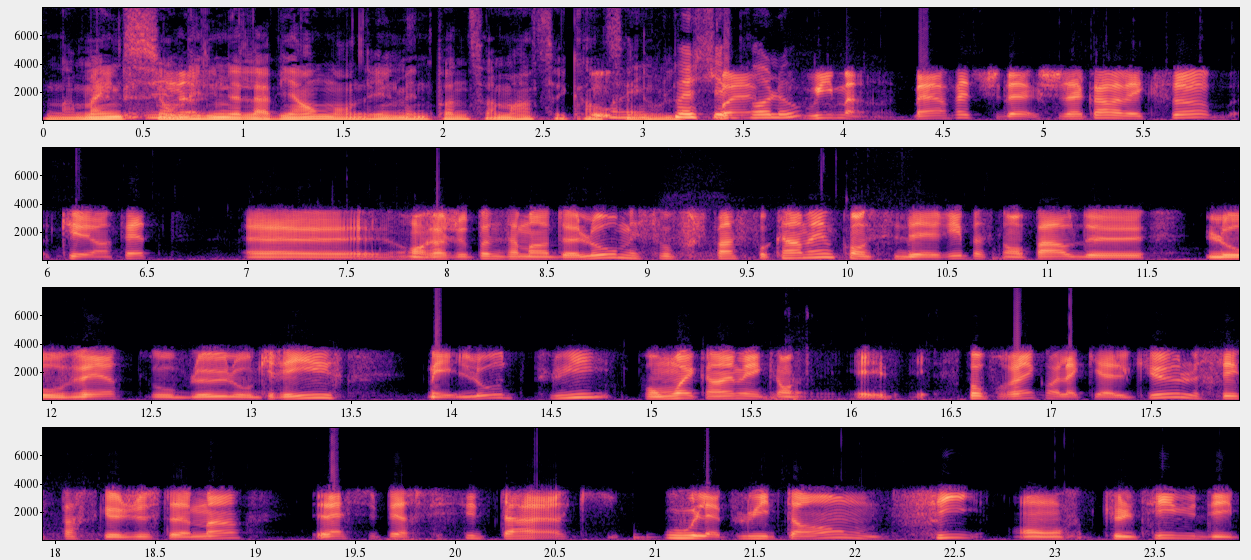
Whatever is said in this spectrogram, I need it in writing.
Même si on élimine de la viande, on n'élimine pas nécessairement ces quantités d'eau. Monsieur Oui, mais, ben, en fait, je suis d'accord avec ça, qu'en fait, euh, on rajoute pas nécessairement de l'eau, mais je pense qu'il faut quand même considérer, parce qu'on parle de l'eau verte, l'eau bleue, l'eau grise, mais l'eau de pluie, pour moi, est quand même. C'est pas pour rien qu'on la calcule, c'est parce que justement, la superficie de terre où la pluie tombe, si on cultive des,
